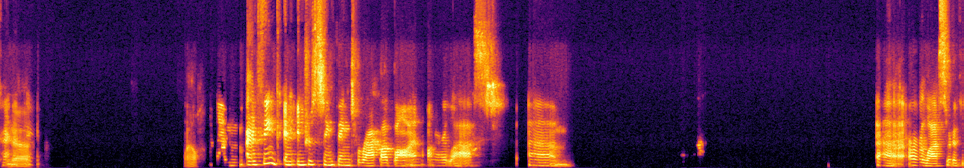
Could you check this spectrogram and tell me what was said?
kind Yeah. of thing Wow. Um, I think an interesting thing to wrap up on on our last um, uh, our last sort of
